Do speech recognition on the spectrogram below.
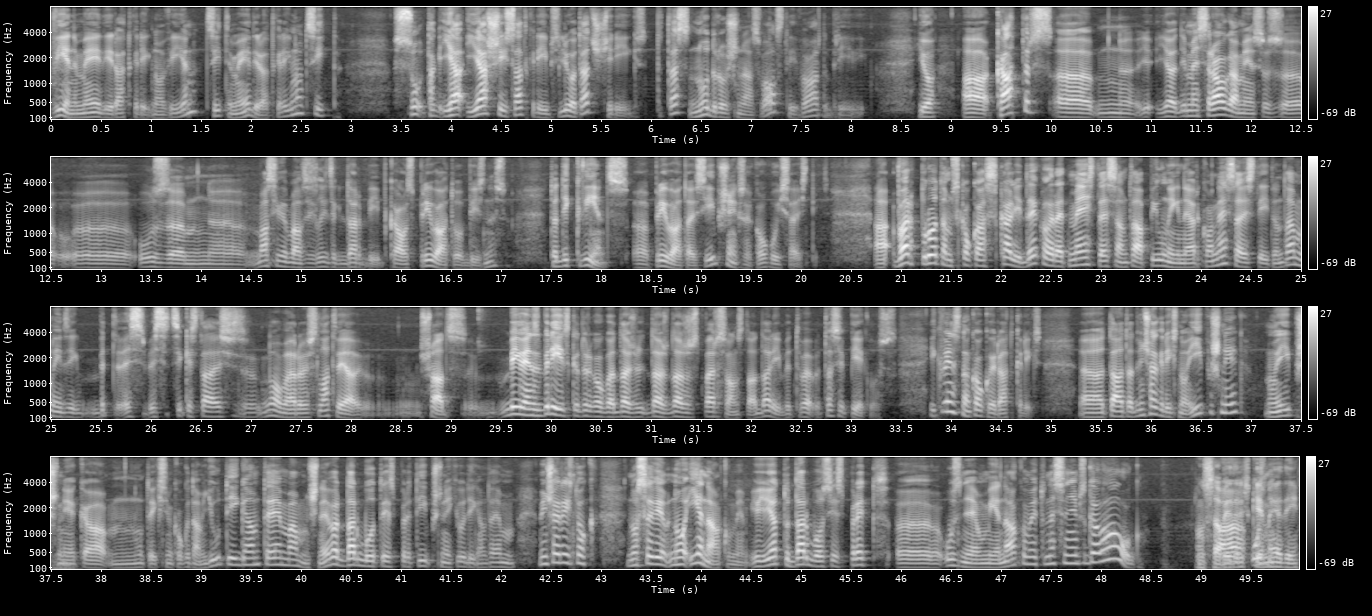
Viena mēdī ir atkarīga no viena, cita mēdī ir atkarīga no cita. Su, tā, ja, ja šīs atkarības ļoti atšķirīgas, tad tas nodrošinās valstī vārda brīvību. Jo uh, katrs, uh, ja, ja mēs raugāmies uz, uh, uz um, masinformācijas līdzekļu darbību kā uz privāto biznesu, tad ik viens uh, privātais īpašnieks ar kaut ko ir saistīts. Uh, var, protams, kaut kā skaļi deklarēt, mēs te esam tā pilnīgi ne ar ko nesaistīti un tam līdzīgi, bet es, es cik es tā es novēroju, es Latvijā šādas, bija viens brīdis, ka tur kaut kā daži, daži, dažas personas tā darīja, bet tas ir pieklusis. Ik viens no kaut ko ir atkarīgs. Uh, Tātad viņš atkarīgs no īpašnieka, no īpašnieka, nu, teiksim, kaut kādām jūtīgām tēmām, viņš nevar darboties pret īpašnieku jūtīgām tēmām, viņš arī no, no saviem, no ienākumiem, jo ja tu darbosies pret uh, uzņēmumu ienākumiem, tu nesaņems gala algu. Un sabiedriskie uz- mēdī?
